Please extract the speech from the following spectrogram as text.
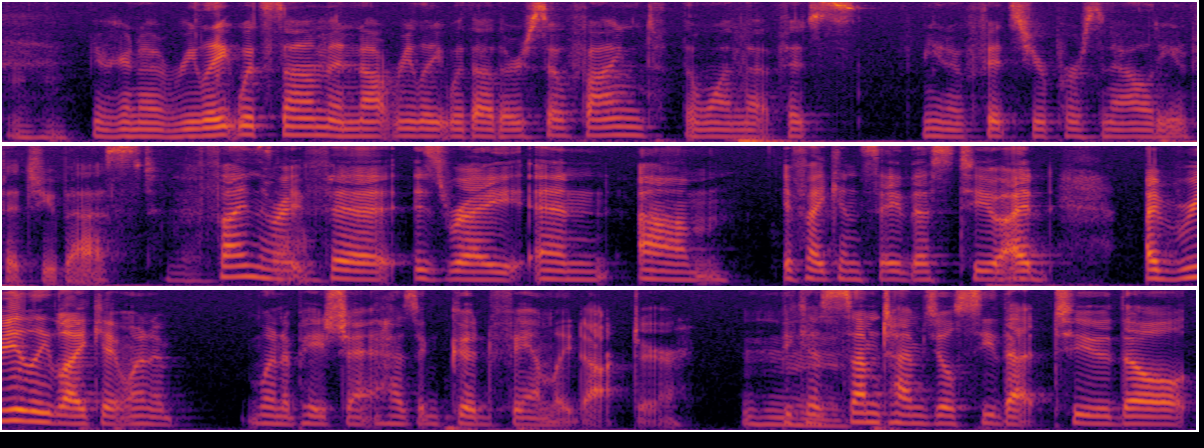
mm-hmm. you're gonna relate with some and not relate with others. So find the one that fits, you know, fits your personality and fits you best. Find the So- right fit is right. And um, if I can say this too, mm-hmm. I'd I really like it when a when a patient has a good family doctor mm-hmm. because sometimes you'll see that too. They'll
